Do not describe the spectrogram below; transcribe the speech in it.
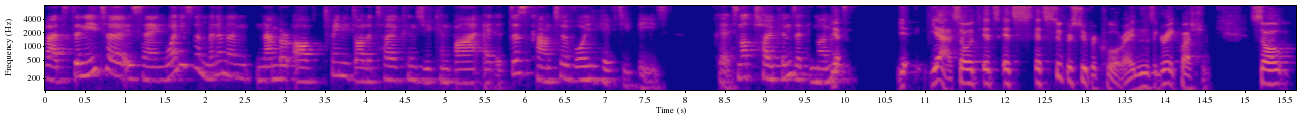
But Danito is saying, what is the minimum number of $20 tokens you can buy at a discount to avoid hefty fees? Okay, it's not tokens at the moment. Yeah. Yeah. So it's it's it's it's super super cool, right? And it's a great question. So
